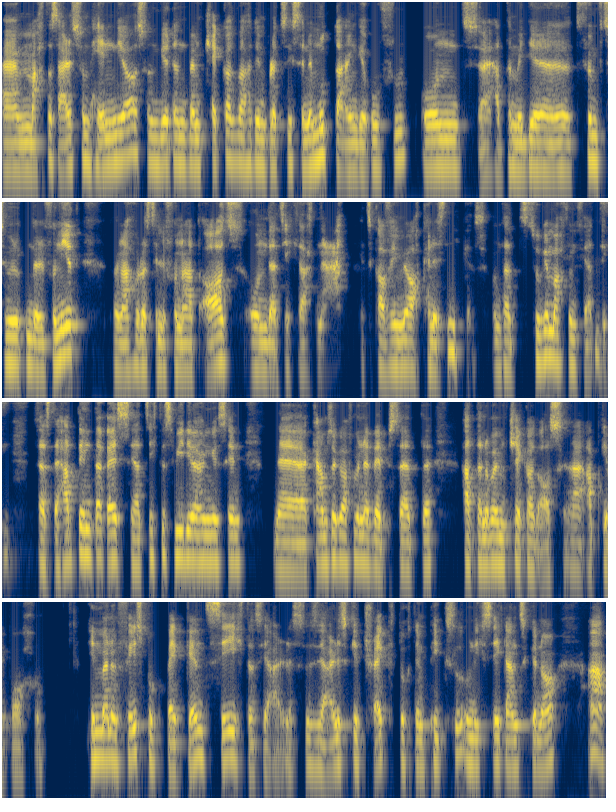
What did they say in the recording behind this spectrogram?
ähm, macht das alles vom Handy aus und wir dann beim Checkout war, hat ihm plötzlich seine Mutter angerufen und er äh, hat dann mit ihr 15 Minuten telefoniert. Danach war das Telefonat aus und er hat sich gedacht, na, jetzt kaufe ich mir auch keine Sneakers und hat zugemacht und fertig. Das heißt, er hatte Interesse, er hat sich das Video angesehen, er kam sogar auf meine Webseite, hat dann aber im Checkout aus, äh, abgebrochen. In meinem Facebook-Backend sehe ich das ja alles. Das ist ja alles getrackt durch den Pixel und ich sehe ganz genau, ah,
